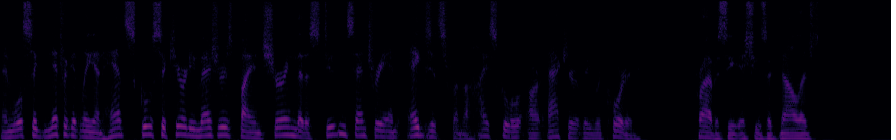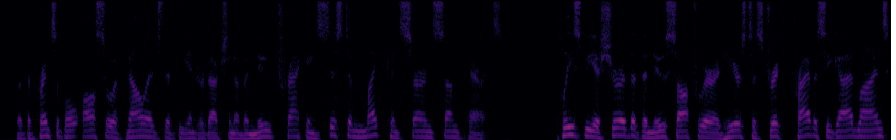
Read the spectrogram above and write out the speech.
and will significantly enhance school security measures by ensuring that a student's entry and exits from the high school are accurately recorded. Privacy issues acknowledged. But the principal also acknowledged that the introduction of a new tracking system might concern some parents. Please be assured that the new software adheres to strict privacy guidelines,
